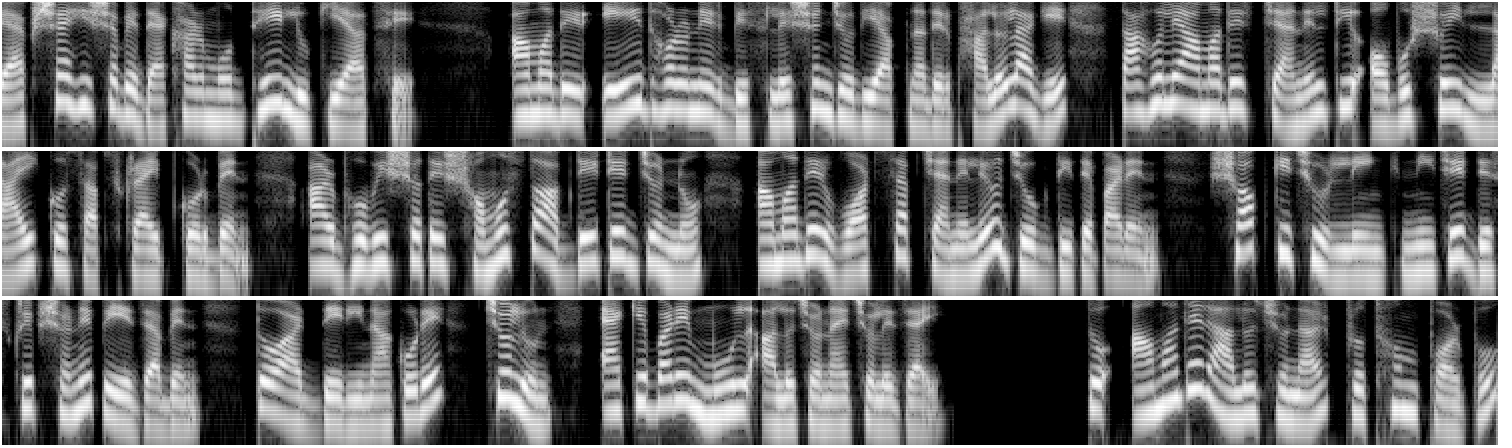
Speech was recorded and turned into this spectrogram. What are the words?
ব্যবসা হিসেবে দেখার মধ্যেই লুকিয়ে আছে। আমাদের এই ধরনের বিশ্লেষণ যদি আপনাদের ভালো লাগে, তাহলে আমাদের চ্যানেলটি অবশ্যই লাইক ও সাবস্ক্রাইব করবেন, আর ভবিষ্যতের সমস্ত আপডেটের জন্য আমাদের হোয়াটসঅ্যাপ চ্যানেলেও যোগ দিতে পারেন। সব কিছুর লিঙ্ক নিচে ডিসক্রিপশনে পেয়ে যাবেন। তো আর দেরি না করে চলুন, একেবারে মূল আলোচনায় চলে যাই। তো আমাদের আলোচনার প্রথম পর্ব,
